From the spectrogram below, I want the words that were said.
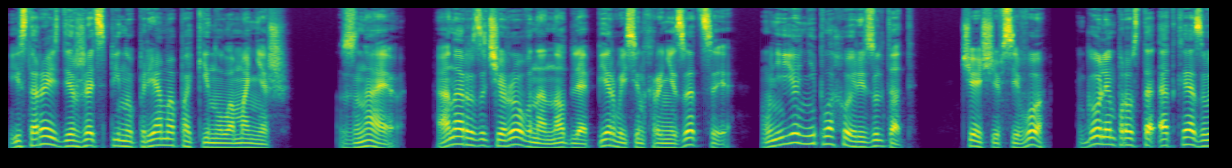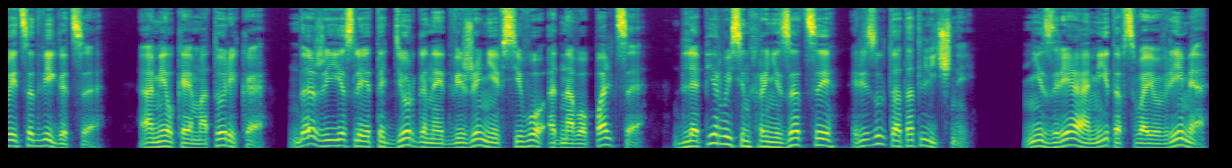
и, стараясь держать спину прямо, покинула манеж. Знаю, она разочарована, но для первой синхронизации у нее неплохой результат. Чаще всего голем просто отказывается двигаться, а мелкая моторика, даже если это дерганное движение всего одного пальца, для первой синхронизации результат отличный. Не зря Амита в свое время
